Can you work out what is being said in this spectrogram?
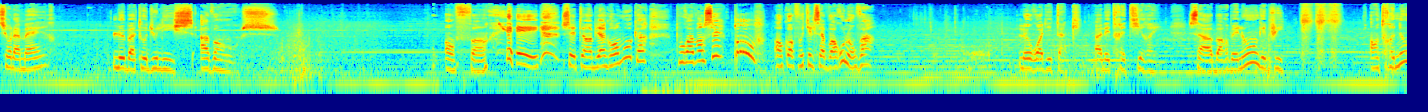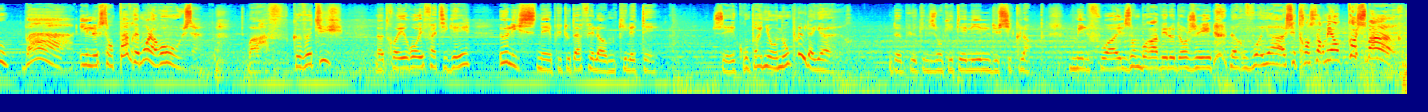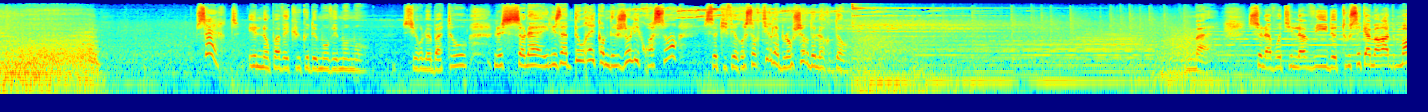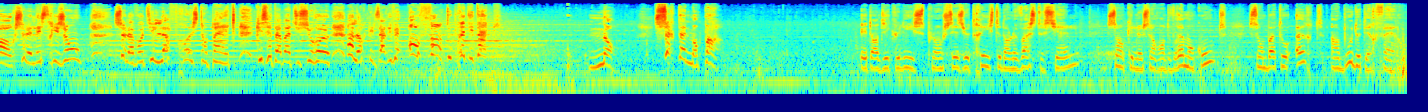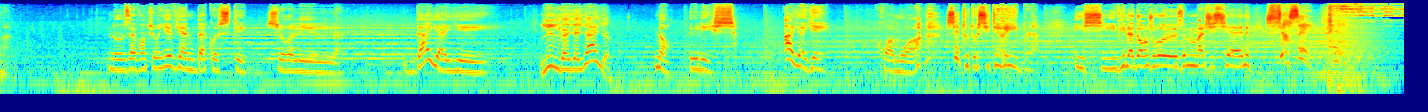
Sur la mer, le bateau d'Ulysse avance. Enfin, c'est un bien grand mot car pour avancer, encore faut-il savoir où l'on va. Le roi d'Ithaque a les traits tirés, sa barbe est longue et puis... Entre nous, bah, il ne sent pas vraiment la rose. Bah, que veux-tu? Notre héros est fatigué, Ulysse n'est plus tout à fait l'homme qu'il était. Ses compagnons non plus d'ailleurs. Depuis qu'ils ont quitté l'île du Cyclope, mille fois ils ont bravé le danger, leur voyage s'est transformé en cauchemar Certes, ils n'ont pas vécu que de mauvais moments. Sur le bateau, le soleil les a dorés comme de jolis croissants, ce qui fait ressortir la blancheur de leurs dents. Cela vaut-il la vie de tous ces camarades morts chez les Lestrigeons? Cela vaut-il l'affreuse tempête qui s'est abattue sur eux alors qu'ils arrivaient enfin tout près d'Ithaque? Non, certainement pas Et tandis qu'Ulysse plonge ses yeux tristes dans le vaste ciel, sans qu'il ne s'en rende vraiment compte, son bateau heurte un bout de terre ferme. Nos aventuriers viennent d'accoster sur l'île d'Ayaye. L'île d'Ayayaï Non, Ulysse. Aïe aïe aïe. Crois-moi, c'est tout aussi terrible. Ici vit la dangereuse magicienne Circé.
